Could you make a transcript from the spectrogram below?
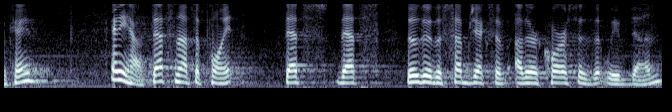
Okay? Anyhow, that's not the point. That's, that's, those are the subjects of other courses that we've done.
